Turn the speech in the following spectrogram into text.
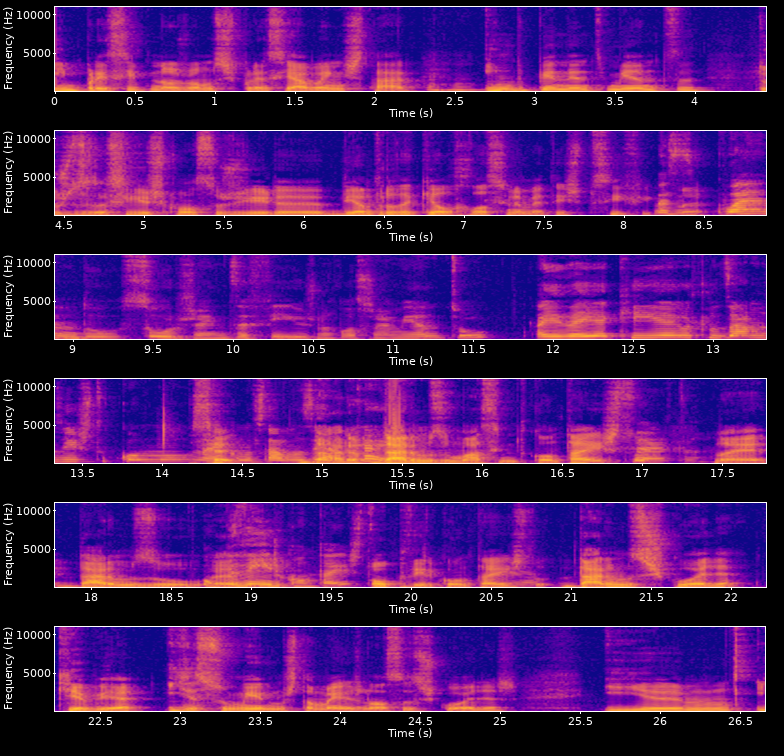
em princípio nós vamos experienciar bem-estar Uhum. independentemente dos desafios que vão surgir uh, dentro daquele relacionamento em específico. Mas é? quando surgem desafios no relacionamento, a ideia aqui é utilizarmos isto como, não é? Como estávamos a Dar, dizer. ok, Darmos o máximo de contexto, certo. não é? darmos o. Ou eh, pedir contexto. ou pedir contexto, darmos escolha, que haver, e É. assumirmos também as nossas escolhas e, hum, e,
